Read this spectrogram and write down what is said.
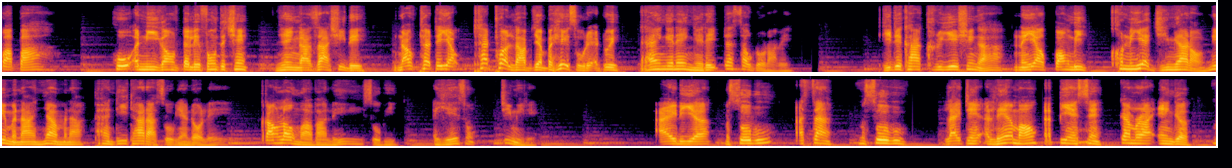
ပပါဟိုအနီကောင်တယ်လီဖုန်းတစ်ချင်းငင်္ဂါစရှိသေး နောက်ထပ်တစ်ယောက်ထပ်ထွက်လာပြန်ပဟိဆိုတဲ့အတွေ့ဒိုင်းကနေငယ်လေးတက်ဆောက်တော့တာပဲဒီတစ်ခါ creation ကနှစ်ယောက်ပေါင်းပြီးခုနှစ်ရက်ကြီးများတော့နှိမနာညမနာဖန်တီးထားတာဆိုပြန်တော့လေကောင်းလောက်မှာပါလေဆိုပြီးအရေးဆုံးကြည့်မိတယ် idea မစိုးဘူးအစမ်းမစိုးဘူး lighting အလင်းအမောင်းအပြင်ဆင် camera angle မ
